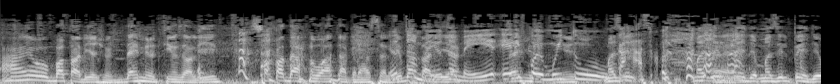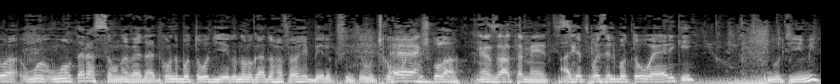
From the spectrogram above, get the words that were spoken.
Ah, eu botaria, Júnior. Dez minutinhos ali, só pra dar o ar da graça ali. Eu também, botaria eu também. Ele, ele foi muito Mas ele, carrasco. mas, ele perdeu, mas ele perdeu uma, uma alteração, na verdade, quando botou o Diego no lugar do Rafael Ribeiro, que sentiu um desconforto É, muscular. exatamente. Aí depois ele botou o Eric no time.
